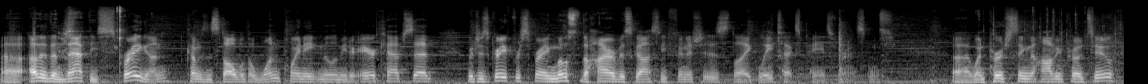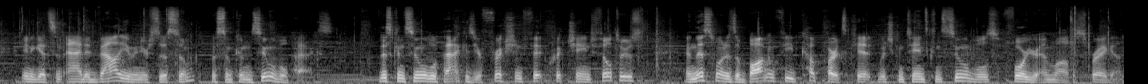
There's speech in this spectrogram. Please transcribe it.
Uh, other than that, the spray gun comes installed with a 1.8 millimeter air cap set, which is great for spraying most of the higher viscosity finishes like latex paints, for instance. Uh, when purchasing the Hobby Pro 2, you're going to get some added value in your system with some consumable packs. This consumable pack is your friction fit quick change filters, and this one is a bottom feed cup parts kit which contains consumables for your M-model spray gun.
